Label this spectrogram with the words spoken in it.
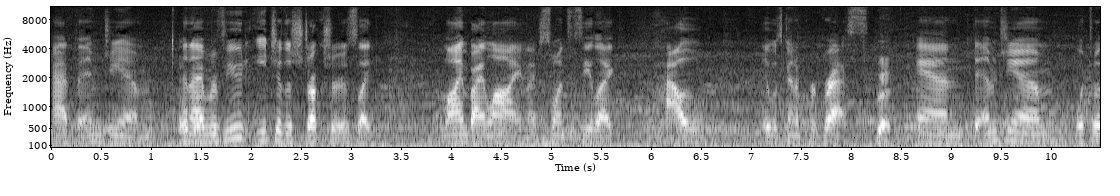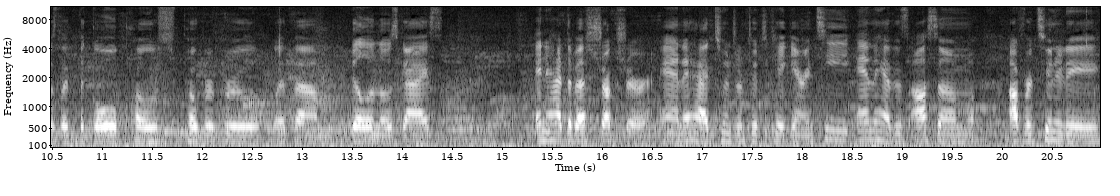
at the MGM. And I reviewed each of the structures like line by line. I just wanted to see like how it was going to progress. Right. And the MGM, which was like the Gold Coast Poker Crew with um, Bill and those guys, and it had the best structure, and it had 250k guarantee, and they had this awesome opportunity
